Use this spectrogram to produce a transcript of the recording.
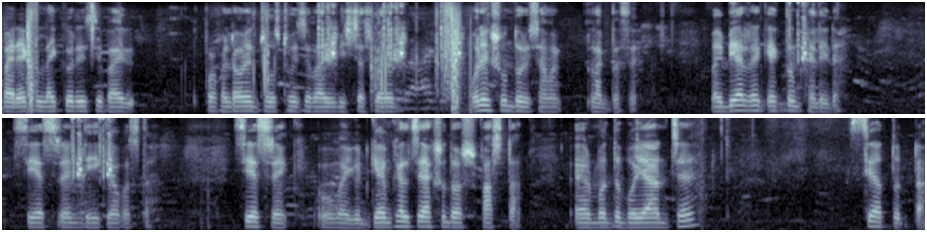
ভাই একটা লাইক করে দিয়েছি ভাই প্রোফাইলটা অনেক জোস্ট হয়েছে ভাই, বিশ্বাস করেন। অনেক সুন্দর হয়েছে আমার লাগতেছে। ভাই বিয়ার র্যাঙ্ক একদম খেলি না। সিএস র্যাঙ্ক দেখি কি অবস্থা। CS rank oh my god game খেলছে একশো দশ পাঁচটা। এর মধ্যে বইয়া আনছে ছিয়াত্তরটা।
